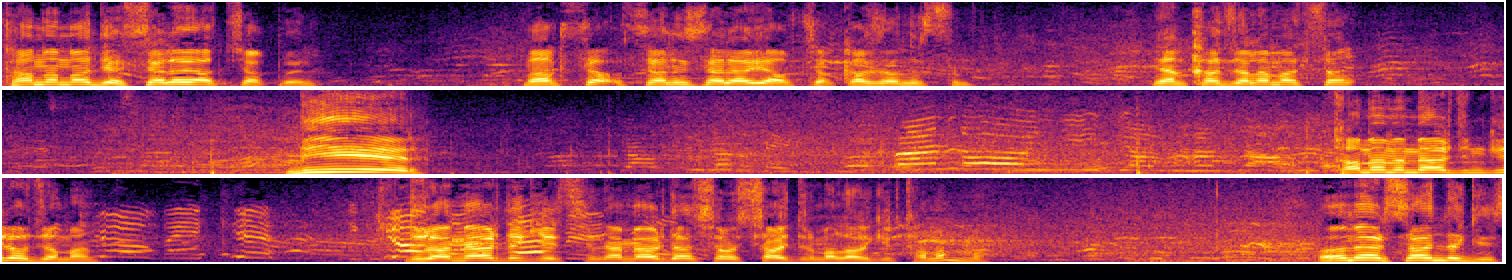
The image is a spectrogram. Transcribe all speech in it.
Tamam hadi Selay atacak ben. Bak se- senin Selay yapacak kazanırsın. Yani kazanamazsan bir. Tamam Ömerciğim gir o zaman. Dur Ömer de girsin. Ömer'den sonra saydırmalara gir tamam mı? Ömer sen de gir.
